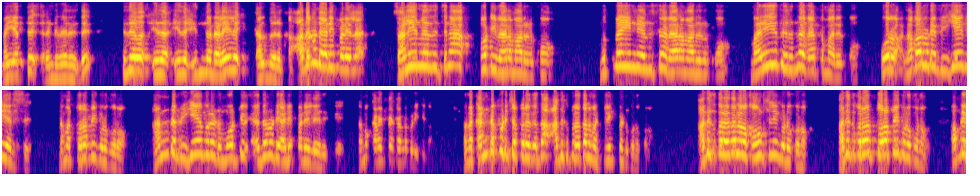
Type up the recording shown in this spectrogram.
மையத்து ரெண்டு பேரும் இது. இது இது இது இந்த நிலையில கல்பு இருக்கா? அதனுடைய அடிப்படையில சலீம் இருந்துச்சுன்னா போட்டி வேற மாதிரி இருக்கும். முத்மையின் இருந்துச்சுன்னா வேற மாதிரி இருக்கும். மரியது இருந்தா வேற மாதிரி இருக்கும். ஒரு நபருடைய பிஹேவியர்ஸ் நம்ம துறப்பி கொடுக்குறோம். அந்த பிஹேவியரோட மோட்டிவ் எதனுடைய அடிப்படையில இருக்கு? நம்ம கரெக்டா கண்டுபிடிக்கணும். அந்த கண்டுபிடிச்ச பிறகுதான் அதுக்கு பிறகு நம்ம ட்ரீட்மெண்ட் கொடுக்கணும். அதுக்கு பிறகுதான் நம்ம கவுன்சிலிங் கொடுக்கணும். அதுக்கு பிறகு துறப்பை கொடுக்கணும். அப்படி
